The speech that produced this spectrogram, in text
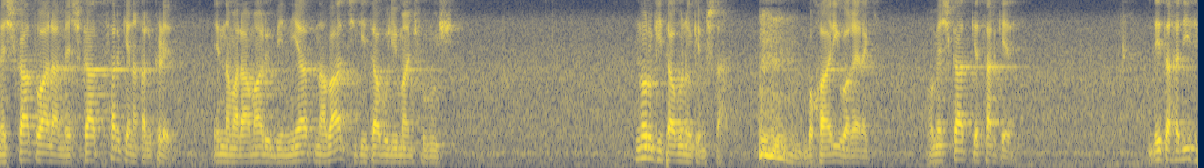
مشکات والا مشکات سر کې نقل کړي انما الاعمال بالنیات نبات چې کتاب الایمان شروع شي نور کتابونو کې مشته بخاری وغیرہ کې او مشکات کې سر کې دته حدیث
